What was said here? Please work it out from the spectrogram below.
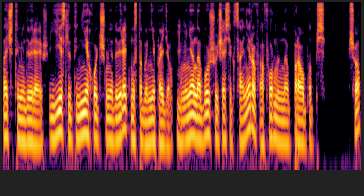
значит, ты мне доверяешь. Если ты не хочешь мне доверять, мы с тобой не пойдем. Мгм. У меня на большую часть акционеров оформлено право подписи. Все.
